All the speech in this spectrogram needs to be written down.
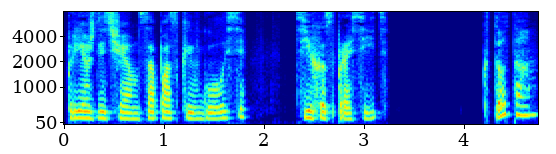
прежде чем с опаской в голосе тихо спросить «Кто там?».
